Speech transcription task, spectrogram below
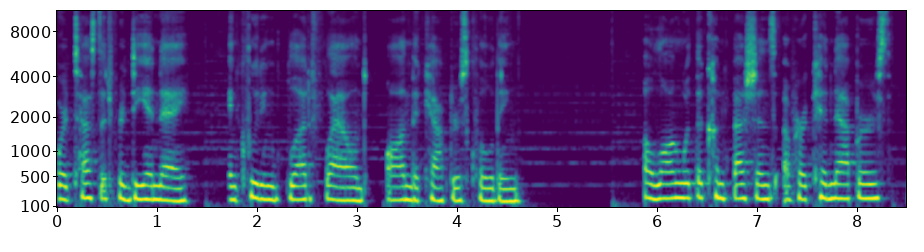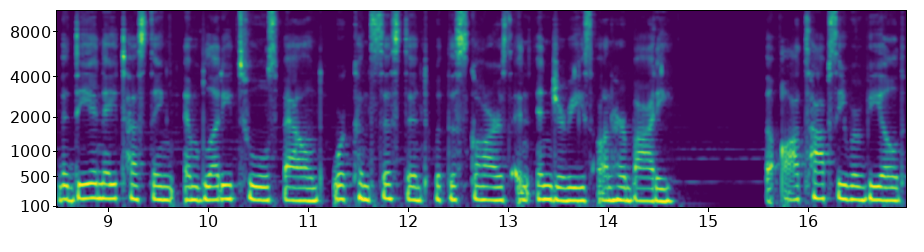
were tested for DNA, including blood found on the captor's clothing. Along with the confessions of her kidnappers, the DNA testing and bloody tools found were consistent with the scars and injuries on her body. The autopsy revealed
